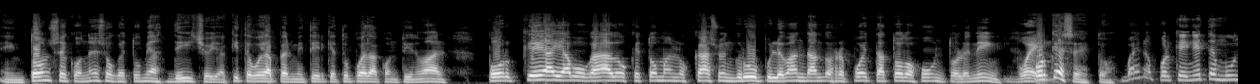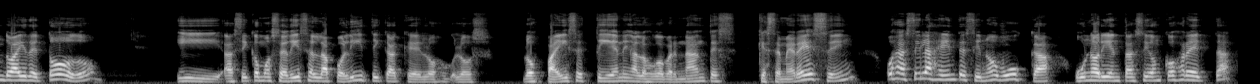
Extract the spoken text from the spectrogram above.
entonces, con eso que tú me has dicho, y aquí te voy a permitir que tú puedas continuar, ¿por qué hay abogados que toman los casos en grupo y le van dando respuesta a todos juntos, Lenín? ¿Por qué es esto? Bueno, porque en este mundo hay de todo, y así como se dice en la política que los, los, los países tienen a los gobernantes que se merecen, pues así la gente si no busca una orientación correcta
